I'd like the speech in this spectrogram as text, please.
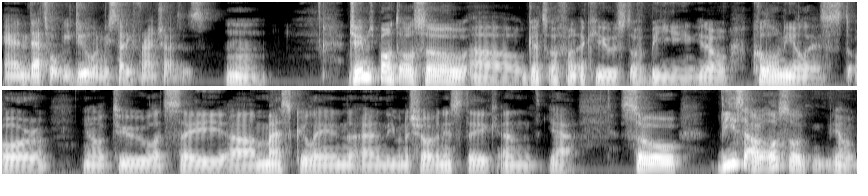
and that's what we do when we study franchises. Mm. James Bond also uh, gets often accused of being, you know, colonialist or, you know, to let's say uh, masculine and even chauvinistic, and yeah. So these are also, you know,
